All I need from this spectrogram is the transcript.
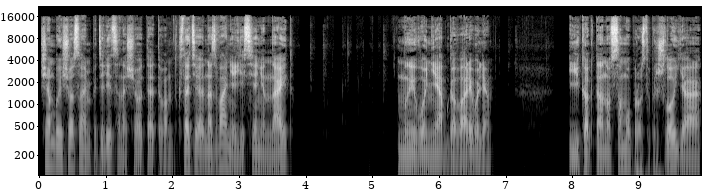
Чем бы еще с вами поделиться насчет этого? Кстати, название Есенин Найт. Мы его не обговаривали. И как-то оно само просто пришло. Я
